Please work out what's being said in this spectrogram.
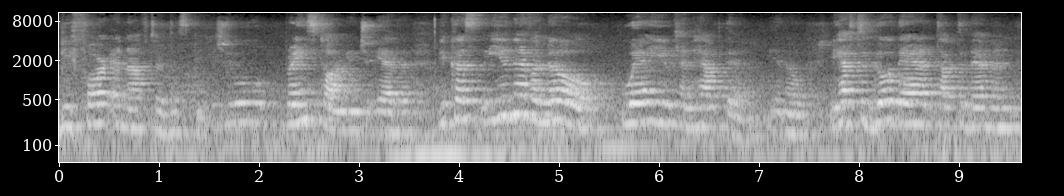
before and after the speech. Do brainstorming together because you never know where you can help them. You know, you have to go there talk to them and,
